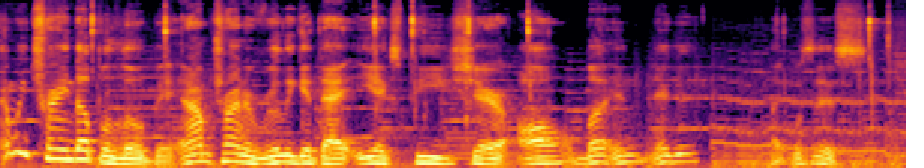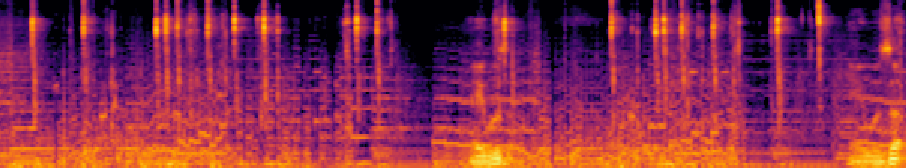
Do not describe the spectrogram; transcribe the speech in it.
And we trained up a little bit. And I'm trying to really get that EXP share all button, nigga. Like, what's this? Hey, what's up? Hey, what's up?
